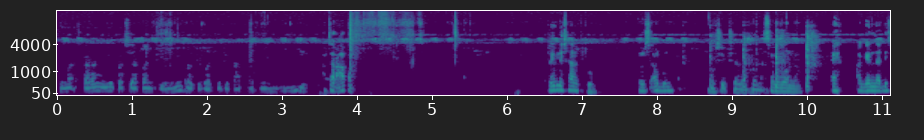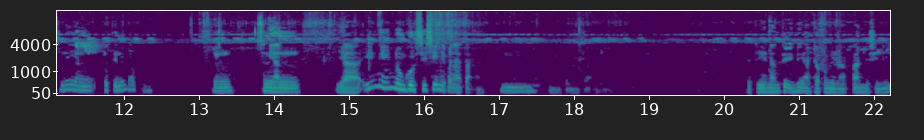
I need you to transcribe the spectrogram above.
Cuma sekarang ini persiapan di ini batu-batu ditata. Acara apa? Rilis album Terus album musik Selebona. Cirebon. Eh, agenda di sini yang rutin itu apa? Yang senian Ya ini nunggu di sini penataan. Hmm. Jadi nanti ini ada penginapan di sini.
